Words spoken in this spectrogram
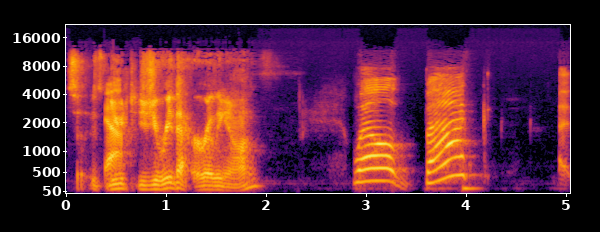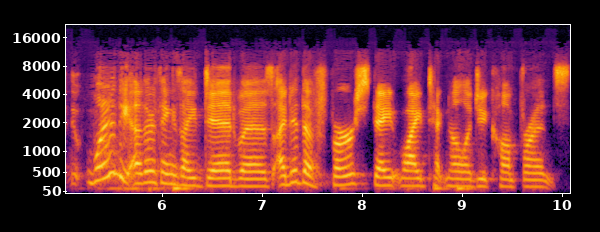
So yeah. You, did you read that early on? Well back one of the other things I did was I did the first statewide technology conference,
